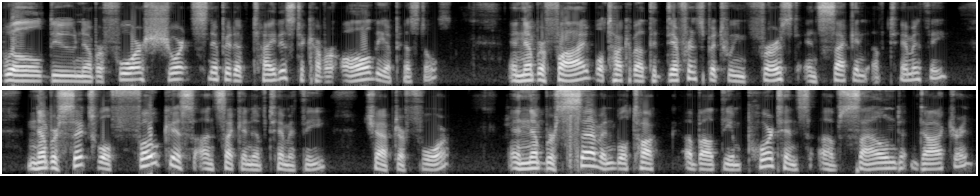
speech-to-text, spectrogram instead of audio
We'll do number four, short snippet of Titus to cover all the epistles. And number five, we'll talk about the difference between 1st and 2nd of Timothy. Number six, we'll focus on 2nd of Timothy, chapter 4. And number seven, we'll talk about the importance of sound doctrine.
